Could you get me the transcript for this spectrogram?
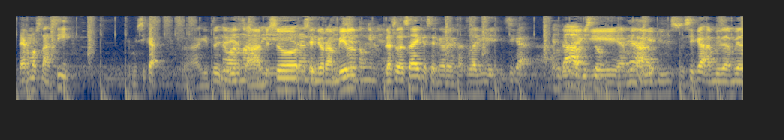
termos nasi. Misi kak. Nah gitu Nah, jadi nah, habis itu senior ambil ya. udah selesai ke senior yang satu lagi misi kak Nah, Eh, udah habis lagi, tuh. ambil Ya, lagi habis. misi kak ambil ambil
